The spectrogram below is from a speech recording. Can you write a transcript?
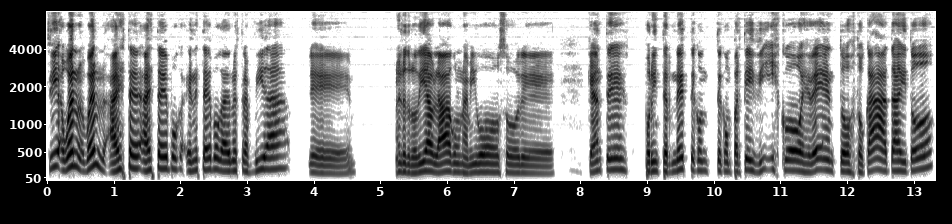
sí, bueno, bueno, a este, a esta época, en esta época de nuestras vidas, eh, el otro día hablaba con un amigo sobre que antes por internet te, te compartíais discos, eventos, tocatas y todo,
